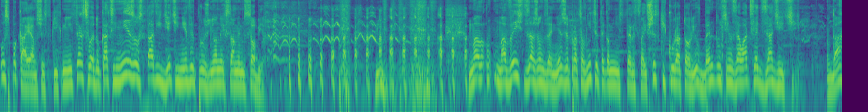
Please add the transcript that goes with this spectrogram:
uspokajam wszystkich. Ministerstwo Edukacji nie zostawi dzieci niewypróżnionych samym sobie. Ma, ma wyjść zarządzenie, że pracownicy tego ministerstwa i wszystkich kuratoriów będą się załatwiać za dzieci. Prawda?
